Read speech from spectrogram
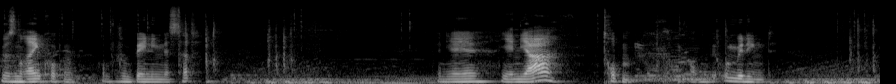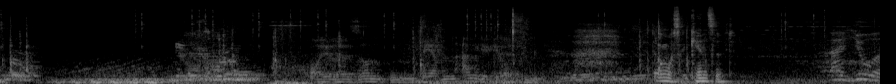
Wir müssen reingucken, ob er schon Baneling-Nest hat. Wenn ja, wenn ja, Truppen. Brauchen wir unbedingt. Hat irgendwas gecancelt. Ayur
